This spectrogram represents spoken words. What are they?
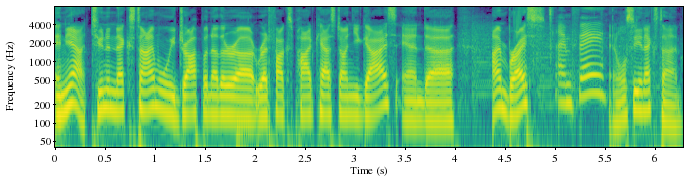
and yeah, tune in next time when we drop another uh, Red Fox podcast on you guys. And uh, I'm Bryce, I'm Faye. and we'll see you next time.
